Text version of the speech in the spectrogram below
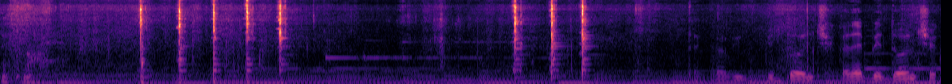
Не знаю. Така від бідончика. Де бідончик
